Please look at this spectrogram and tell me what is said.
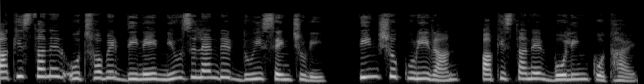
পাকিস্তানের উৎসবের দিনে নিউজিল্যান্ডের দুই সেঞ্চুরি, তিনশো কুড়ি রান, পাকিস্তানের বোলিং কোথায়?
